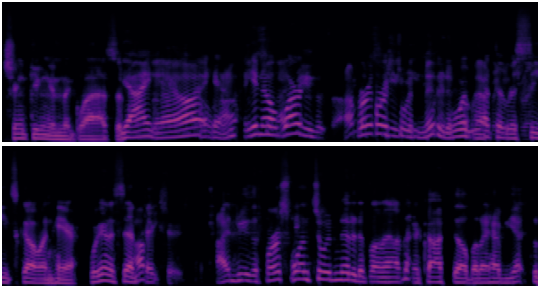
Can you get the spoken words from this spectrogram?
chinking in the glass. Yeah, I, No, yeah, I'm you know, the- Mark. I'm the First, first we- to admit it. We'll I'm the having a drink. receipts go in here. We're gonna send I'll- pictures. I'd be the first one to admit it if I'm having a cocktail, but I have yet to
